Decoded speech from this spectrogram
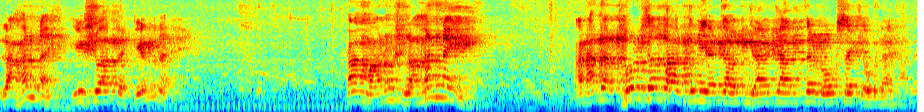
लहान नाही ईश्वराचं केंद्र आहे. हा माणूस लहान नाही. आणि आता थोडस पार तुम्ही याच्यावर घ्यायच्या अंतर लोकसं केवढं आहे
